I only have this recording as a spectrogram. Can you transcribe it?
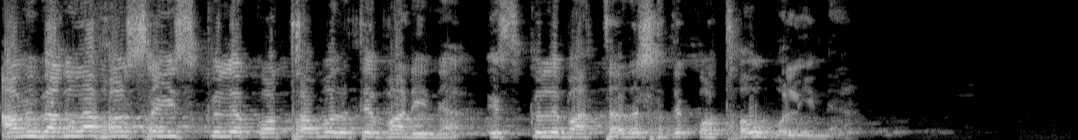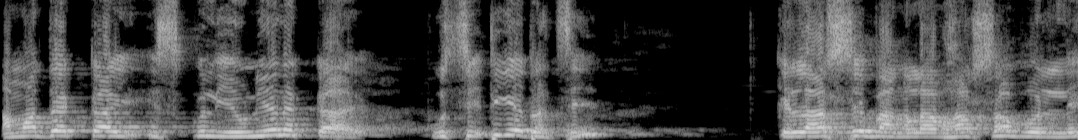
আমি বাংলা ভাষা স্কুলে কথা বলতে পারি না, স্কুলে বাচ্চাদের সাথে কথাও বলি না। আমাদের একটা স্কুল ইউনিয়ন, একটা প্রসিডিয়ার আছে। ক্লাসে বাংলা ভাষা বললে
